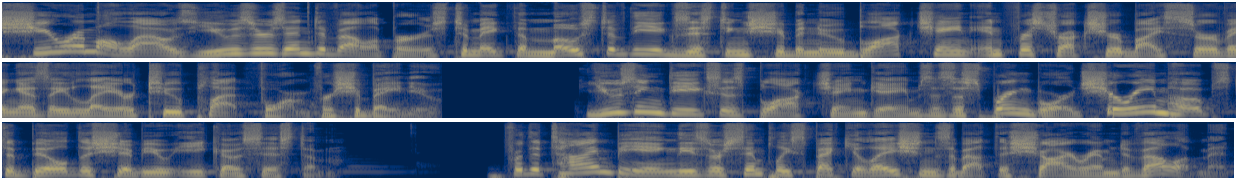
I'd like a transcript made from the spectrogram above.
Shibarium allows users and developers to make the most of the existing Shiba Inu blockchain infrastructure by serving as a Layer 2 platform for Shiba Inu. Using Deex's blockchain games as a springboard, Shibarium hopes to build the Shibu ecosystem. For the time being, these are simply speculations about the Shibarium development,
